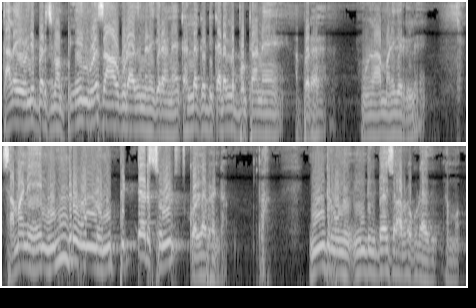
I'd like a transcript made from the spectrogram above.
தலையை ஒன்றி பறிச்சுப்பான். பேன் கூட சாகக்கூடாதுன்னு நினைக்கிறானே. கல்லை கட்டி கடலில் போட்டானே. அப்புறம் இவங்களாம் மனிதர்கள் சமனே நின்று உண்ணும் பிட்டர் சொல் கொல்ல வேண்டாம். நின்று உண்ணு நின்றுக்கிட்டே சாப்பிடக்கூடாது நம்ம.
